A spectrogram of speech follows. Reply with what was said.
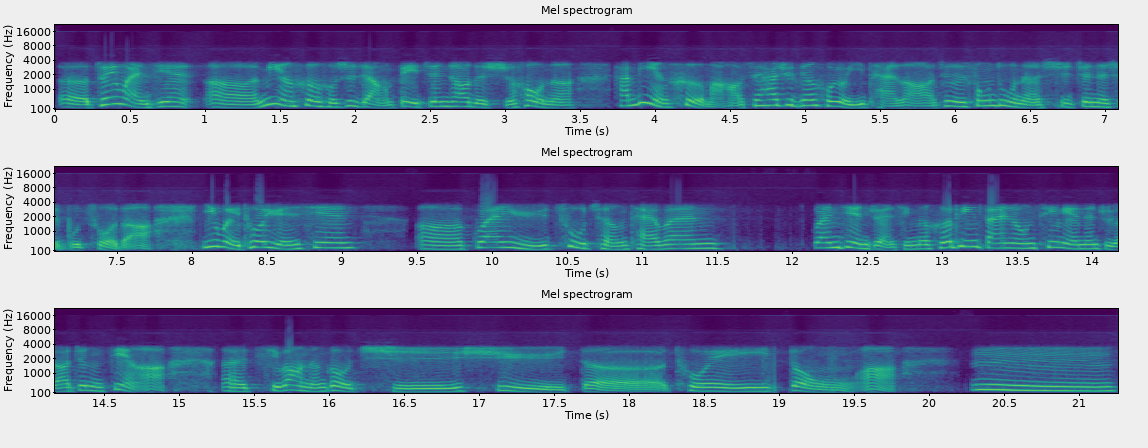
呃昨天晚间呃面贺侯市长被征召的时候呢，他面贺嘛哈，所以他去跟侯友谊谈了啊，这个风度呢是真的是不错的啊，以委托原先呃关于促成台湾。关键转型的和平繁荣清廉的主要政见啊，呃，期望能够持续的推动啊，嗯，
